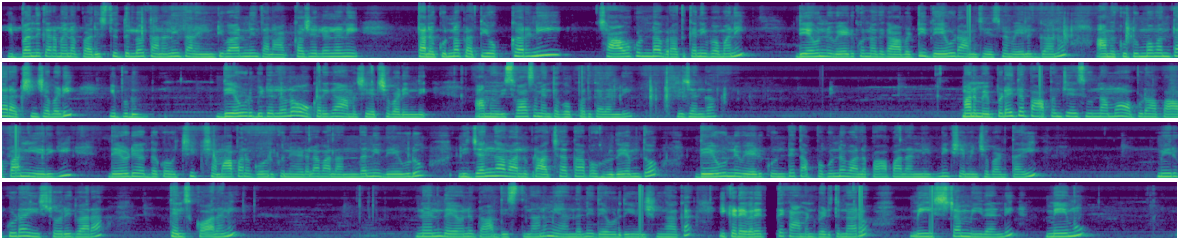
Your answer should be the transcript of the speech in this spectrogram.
ఇబ్బందికరమైన పరిస్థితుల్లో తనని తన ఇంటి వారిని తన అక్క చెల్లెలని తనకున్న ప్రతి ఒక్కరిని చావకుండా బ్రతకనివ్వమని దేవుణ్ణి వేడుకున్నది కాబట్టి దేవుడు ఆమె చేసిన మేలుకు గాను ఆమె కుటుంబం అంతా రక్షించబడి ఇప్పుడు దేవుడు బిడ్డలలో ఒకరిగా ఆమె చేర్చబడింది. ఆమె విశ్వాసం ఎంత గొప్పది కదండి. నిజంగా మనం ఎప్పుడైతే పాపం చేసి ఉన్నామో అప్పుడు ఆ పాపాన్ని ఎరిగి దేవుడి వద్దకు వచ్చి క్షమాపణ కోరుకునే ఎడల వాళ్ళందరినీ దేవుడు నిజంగా వాళ్ళు ప్రాశ్చాత్తాప హృదయంతో దేవుడిని వేడుకుంటే తప్పకుండా వాళ్ళ పాపాలన్నింటినీ క్షమించబడతాయి. మీరు కూడా ఈ స్టోరీ ద్వారా తెలుసుకోవాలని నేను దేవుని ప్రార్థిస్తున్నాను. మీ అందరినీ దేవుడు దీవించినాక ఇక్కడ ఎవరైతే కామెంట్ పెడుతున్నారో మీ ఇష్టం మీదండి. మేము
